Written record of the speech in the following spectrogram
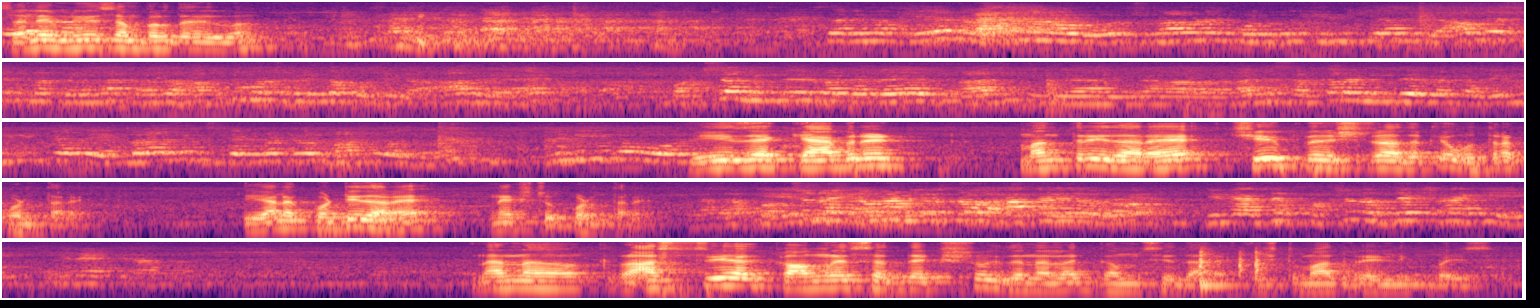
ಸಲೀಂ ನೀವು ಸಂಪ್ರದಾಯ ಇಲ್ವಾ ಈಸ್ ಎ ಕ್ಯಾಬಿನೆಟ್ ಮಂತ್ರಿ ಇದ್ದಾರೆ ಚೀಫ್ ಮಿನಿಸ್ಟರ್ ಅದಕ್ಕೆ ಉತ್ತರ ಕೊಡ್ತಾರೆ. ಈಗೆಲ್ಲ ಕೊಟ್ಟಿದ್ದಾರೆ ನೆಕ್ಸ್ಟು ಕೊಡ್ತಾರೆ ಪಕ್ಷದ ಹೈಕಮಾಂಡ್ ವಿರುದ್ಧ ಮಾತಾಡಿದವರು ನೀವು ಆಸ್ ಎ ಪಕ್ಷದ ನನ್ನ ರಾಷ್ಟ್ರೀಯ ಕಾಂಗ್ರೆಸ್ ಅಧ್ಯಕ್ಷರು ಇದನ್ನೆಲ್ಲ ಗಮನಿಸಿದ್ದಾರೆ. ಇಷ್ಟು ಮಾತ್ರ ಹೇಳಲಿಕ್ಕೆ ಬಯಸಿ.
